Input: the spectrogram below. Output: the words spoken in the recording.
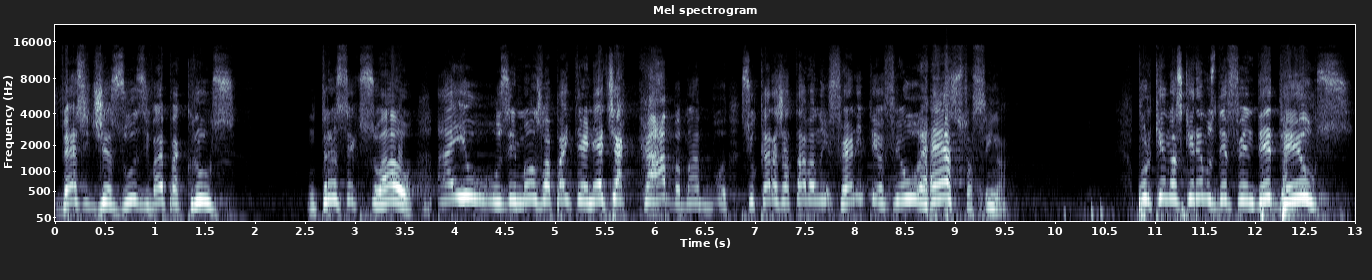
veste de Jesus e vai para a cruz. Um transexual. Aí os irmãos vão para a internet e acaba. Se o cara já estava no inferno, interferiu o resto assim, ó. Porque nós queremos defender Deus.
